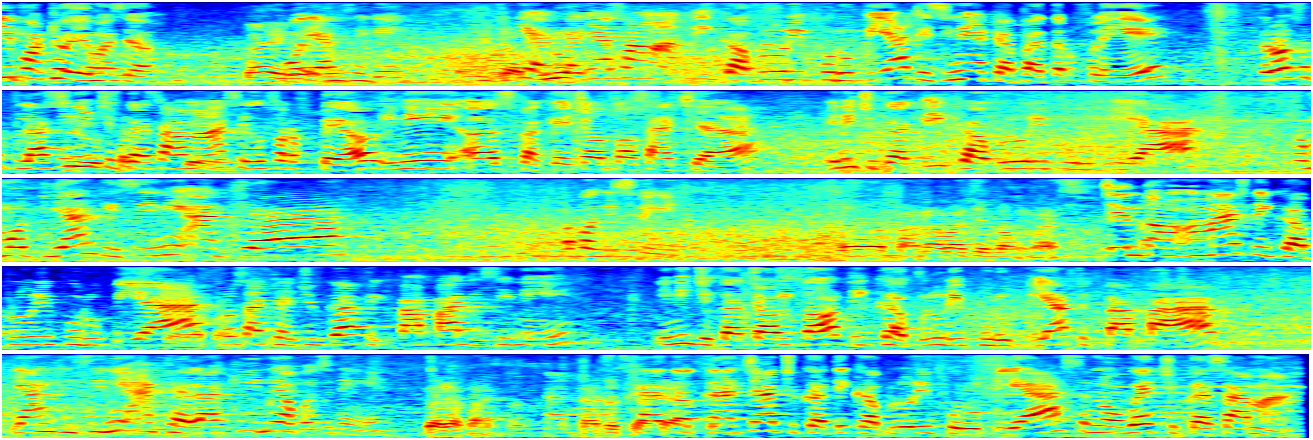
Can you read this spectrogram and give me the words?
Di podo ya Mas ya? Oh yang sini. Ini 30. harganya sama, Rp30.000 rupiah. Di sini ada butterfly. Terus sebelah sini Silver juga sama bell. silver bell. Ini eh, sebagai contoh saja. Ini juga Rp30.000 rupiah. Kemudian di sini ada apa di sini? Eh, Panama centong mas. Centong emas Rp30.000 rupiah. Berapa? Terus ada juga Big Papa di sini. Ini juga contoh Rp30.000 rupiah Big Papa. Yang di sini ada lagi ini apa jenenge? Berapa? Gatot Gatot kaca. kaca juga Rp30.000 rupiah, Snow White juga sama.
